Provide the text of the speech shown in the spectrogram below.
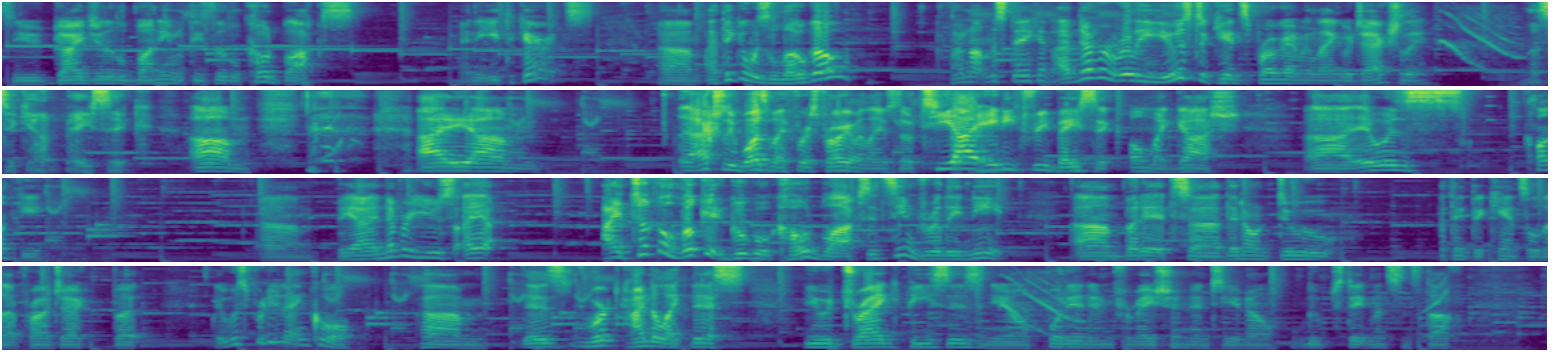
So you guide your little bunny with these little code blocks, and you eat the carrots. Um, I think it was Logo, if I'm not mistaken. I've never really used a kids programming language actually, unless you count Basic. Um, I um, it actually was my first programming language though. TI-83 Basic. Oh my gosh. Uh, it was clunky. Um, but yeah, I never used... I I took a look at Google Code Blocks. It seemed really neat. Um, but it's uh, they don't do... I think they canceled that project, but it was pretty dang cool. Um, it was, worked kind of like this. You would drag pieces and, you know, put in information into, you know, loop statements and stuff.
